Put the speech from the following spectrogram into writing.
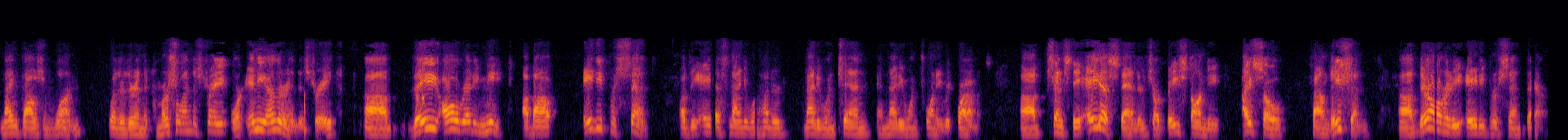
9001 whether they're in the commercial industry or any other industry, um, they already meet about 80% of the AS 9100, 9110, and 9120 requirements. Uh, since the AS standards are based on the ISO foundation, uh, they're already 80% there.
